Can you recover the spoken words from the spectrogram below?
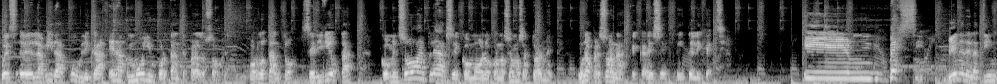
pues eh, la vida pública era muy importante para los hombres. Por lo tanto, ser idiota comenzó a emplearse como lo conocemos actualmente, una persona que carece de inteligencia. Imbécil viene del latín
